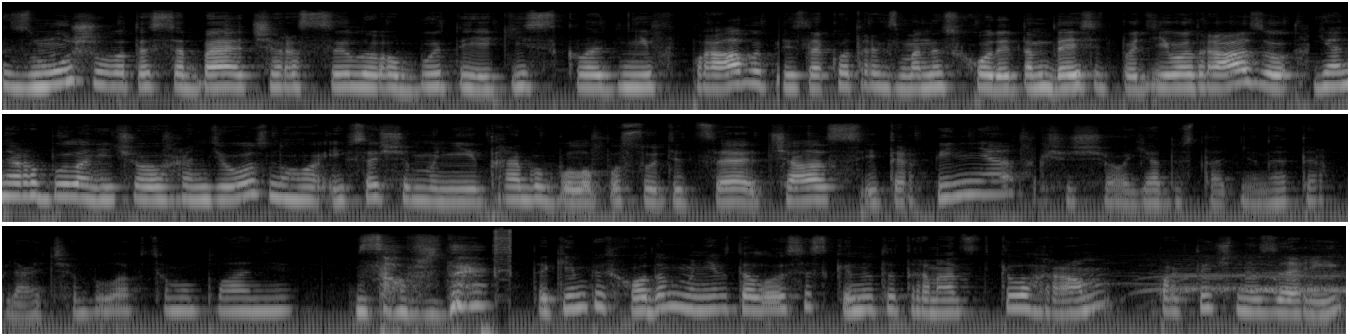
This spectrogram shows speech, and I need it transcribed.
змушувати себе через силу робити якісь складні вправи, після котрих з мене сходить там 10 подій одразу. Я не робила нічого грандіозного, і все, що мені треба було по суті, це час і терпіння. Якщо що, я достатньо нетерпляча була в цьому плані. Завжди таким підходом мені вдалося скинути 13 кілограм практично за рік.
